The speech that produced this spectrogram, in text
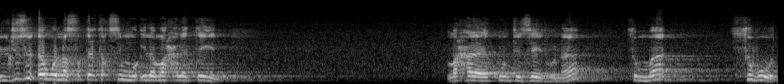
الجزء الأول نستطيع تقسيمه إلى مرحلتين. مرحلة يكون تزايد هنا ثم ثبوت.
